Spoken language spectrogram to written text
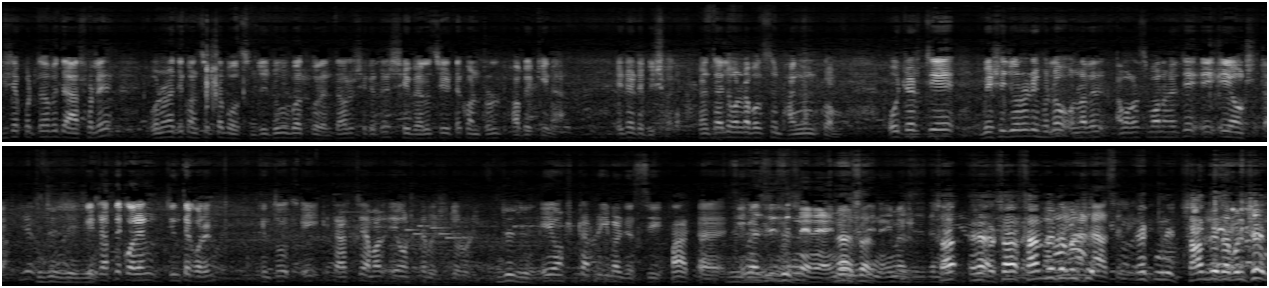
হিসাব করতে হবে যে আসলে ওনারা যে কনসেপ্টটা বলছেন যদি ডুবুবাদ করেন তাহলে সেক্ষেত্রে সেই ভ্যালোসিটিটা কন্ট্রোল হবে কিনা এটা একটা বিষয় কারণ তাহলে ওনারা বলছেন ভাঙন কম ওইটার চেয়ে বেশি জরুরি হলো ওনাদের আমার কাছে মনে হয় যে এই এই অংশটা এটা আপনি করেন চিন্তা করেন কিন্তু এই তার চেয়ে আমার এই অংশটা বেশি জরুরি জি জি এই অংশটা আপনি ইমার্জেন্সি ইমার্জেন্সি নেই না ইমার্জেন্সি নেই ইমার্জেন্সি স্যার হ্যাঁ, স্যার স্যার যেটা বলছেন এক মিনিট স্যার বলছেন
